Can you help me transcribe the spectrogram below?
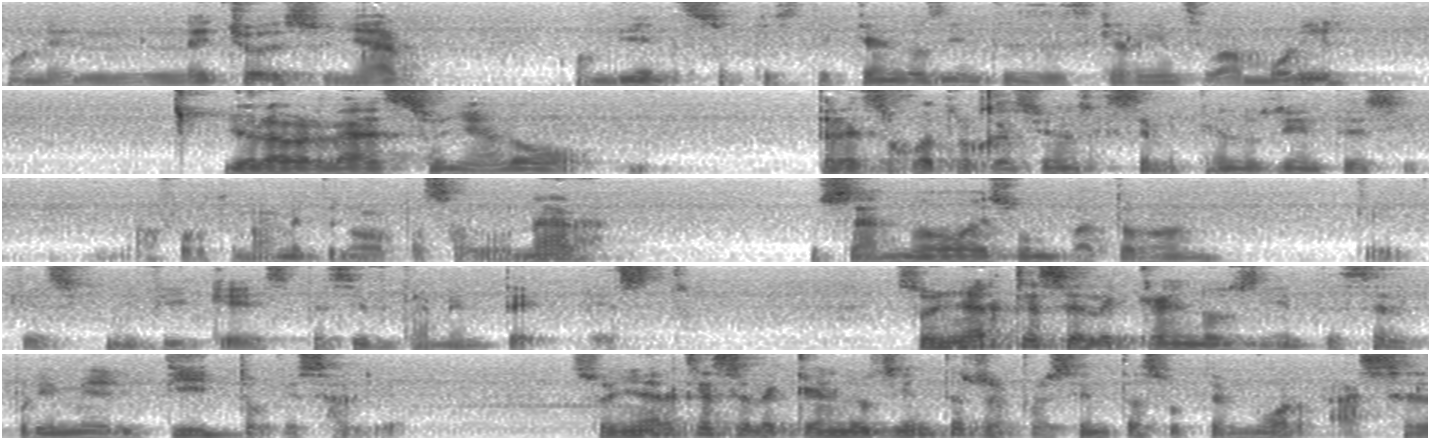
con el hecho de soñar con dientes o que se te caen los dientes es que alguien se va a morir. Yo la verdad he soñado tres o cuatro ocasiones que se me caen los dientes y afortunadamente no ha pasado nada. O sea, no es un patrón que, que signifique específicamente esto. Soñar que se le caen los dientes, el primeritito que salió. Soñar que se le caen los dientes representa su temor a ser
